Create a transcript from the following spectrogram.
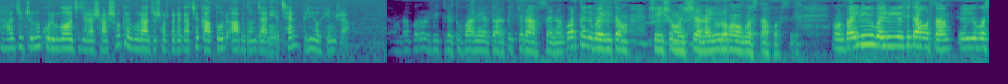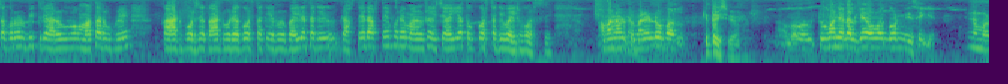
সাহায্যের জন্য করিমগঞ্জ জেলা শাসক এবং রাজ্য সরকারের কাছে কাতর আবেদন জানিয়েছেন গৃহহীনরা। ঘরের ভিতরে তো আর কিছু রাখছে না। ঘর থেকে বাইরিতাম সেই সমস্যা নাই, ওরকম অবস্থা করছে। বাইরেও বাইরে কিতা করতাম? এই অবস্থা ঘরের ভিতরে আর মাথার উপরে কাঠ পড়ছে, কাঠ পড়ে ঘর বাইরে থেকে ডাকতে ডাকতে পরে মানুষ আইসে আইয়া তো ঘর থেকে বাইরে করছে। আমার নাম সুমারেন্দ্র পাল কেতে হয়েছে কালকে আমার নিচে গিয়ে। নম্বর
